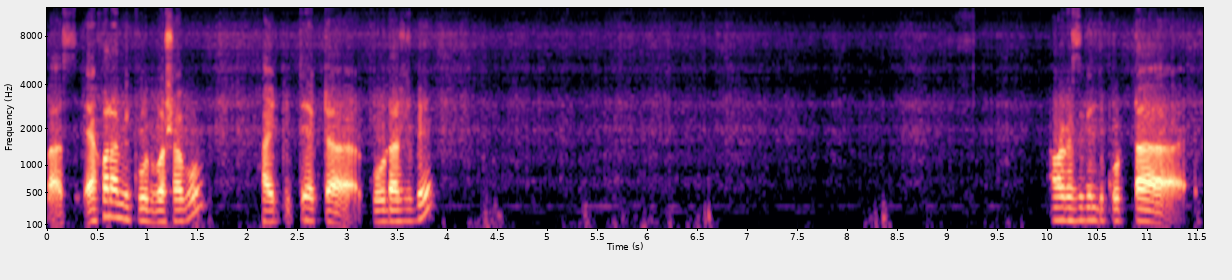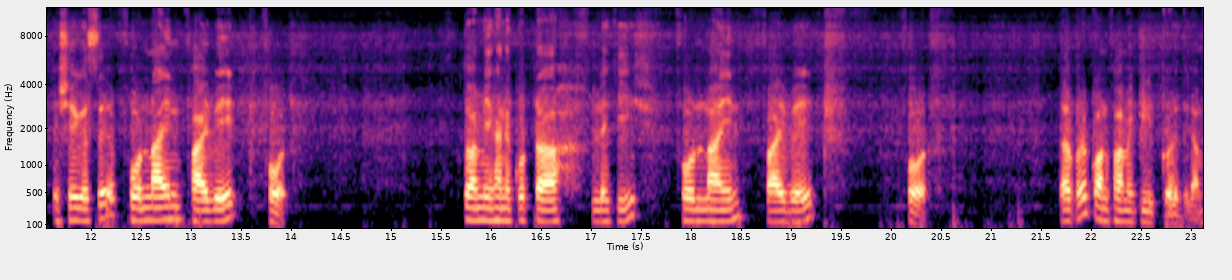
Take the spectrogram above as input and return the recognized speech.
বাস, এখন আমি কোড বসাবো। হাই টুতে একটা কোড আসবে। আমার কাছে কিন্তু কোডটা এসে গেছে four nine five eight four তো আমি এখানে কোডটা লিখি four nine five eight four তারপরে কনফার্মে ক্লিক করে দিলাম।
